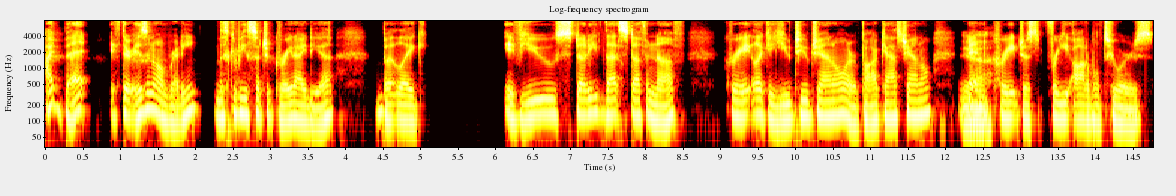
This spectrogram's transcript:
I bet if there isn't already, this could be such a great idea. But like, if you studied that stuff enough, create like a YouTube channel or a podcast channel yeah, and create just free audible tours.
